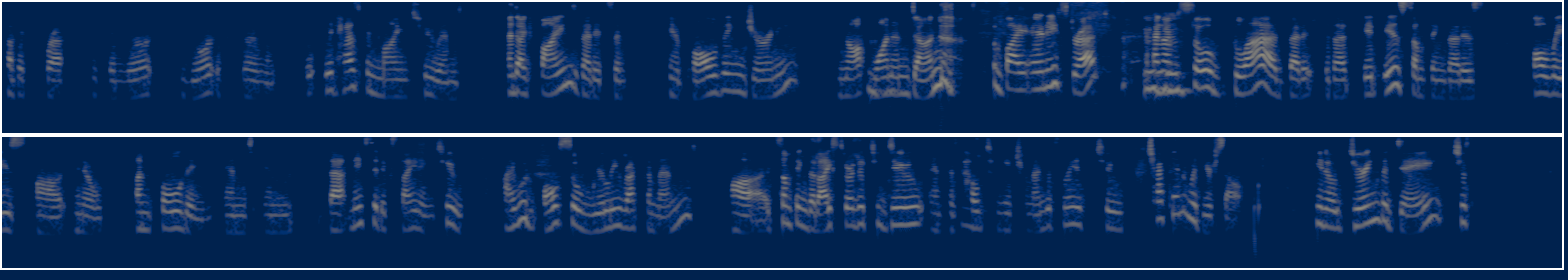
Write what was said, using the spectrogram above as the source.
have expressed within your your experience. It, it, has been mine too, and and I find that it's an evolving journey. It's not mm-hmm. one and done by any stretch, mm-hmm. and I'm mm-hmm. so glad that it that it is something that is always uh, you know unfolding, and and that makes it exciting too. I would also really recommend uh, it's something that I started to do and has helped me tremendously is to check in with yourself you know, during the day, just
